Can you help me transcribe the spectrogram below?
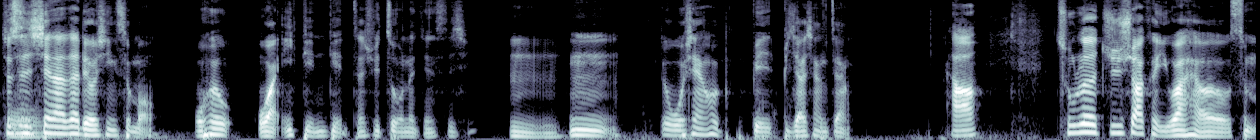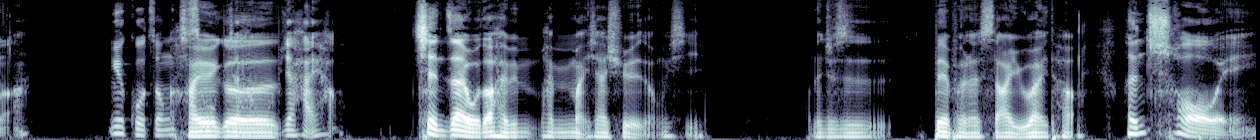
就是哦现在在流行什么，我会晚一点点再去做那件事情。嗯，嗯，对我现在会比比较像这样。好，除了 G Shock 以外，还有什么啊？因为国中还有一个比较还好，现在我都还没还没买下去的东西，那就是 a p 的鲨鱼外套，很丑哎、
